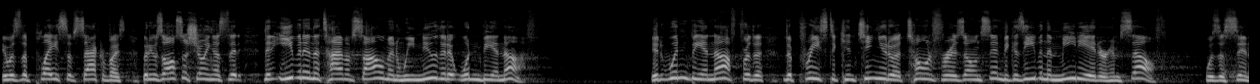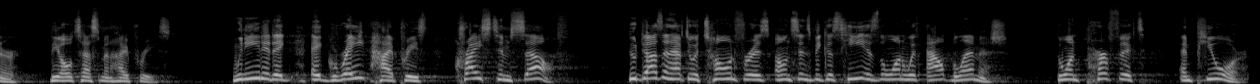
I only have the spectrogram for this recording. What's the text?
It was the place of sacrifice. But he was also showing us that, that even in the time of Solomon, we knew that it wouldn't be enough. It wouldn't be enough for the, the priest to continue to atone for his own sin because even the mediator himself was a sinner, the Old Testament high priest. We needed a, a great high priest, Christ himself, who doesn't have to atone for his own sins because he is the one without blemish, the one perfect and pure,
